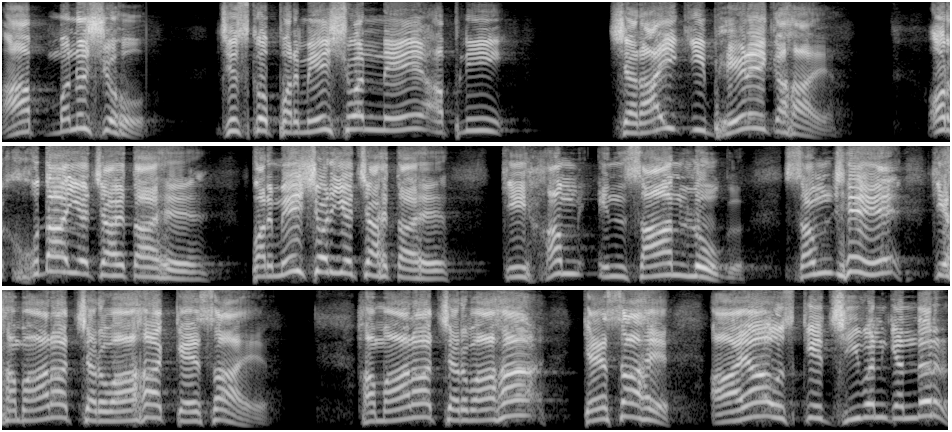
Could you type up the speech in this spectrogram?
आप मनुष्य हो, जिसको परमेश्वर ने अपनी चराई की भेड़े कहा है। और खुदा यह चाहता है, परमेश्वर यह चाहता है कि हम इंसान लोग समझें कि हमारा चरवाहा कैसा है। हमारा चरवाहा कैसा है? आया उसके जीवन के अंदर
